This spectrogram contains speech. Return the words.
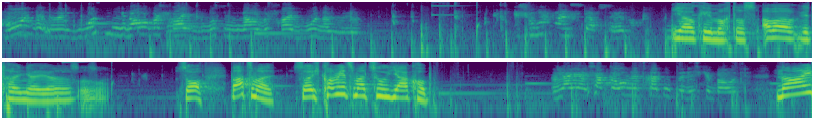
wo in der Höhle? Du musst ihn genau beschreiben. Du musst ihn genau beschreiben, wo in der Höhle. Ich hole meinen Stuff selber. Ja, okay, mach das. Aber wir teilen ja erst. Also. So, warte mal. So, ich komme jetzt mal zu Jakob. Ja, ja, ich habe da oben eine Treppe für dich gebaut. Nein,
